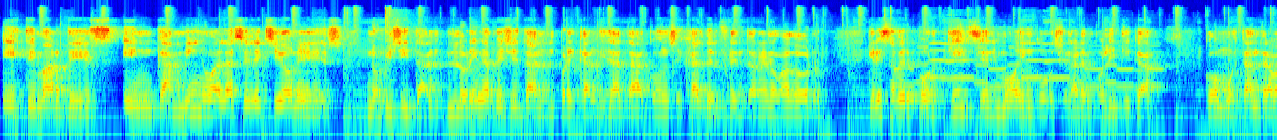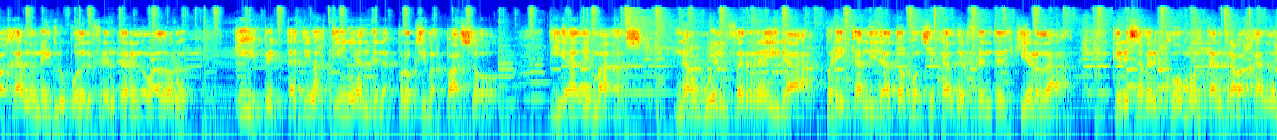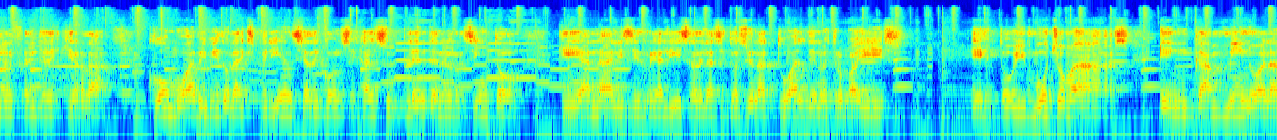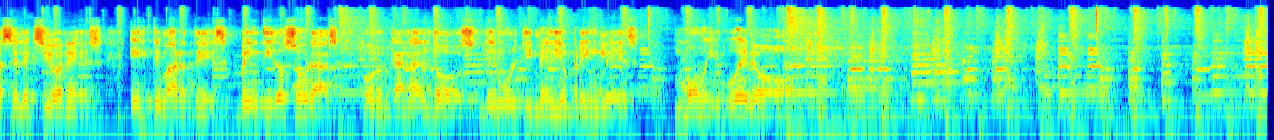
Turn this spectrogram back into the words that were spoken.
Este martes, en camino a las elecciones, nos visitan Lorena Pelletán, precandidata a concejal del Frente Renovador. ¿Querés saber por qué se animó a incursionar en política? ¿Cómo están trabajando en el grupo del Frente Renovador? ¿Qué expectativas tiene ante las próximas pasos? Y además, Nahuel Ferreira, precandidato a concejal del Frente de Izquierda. ¿Querés saber cómo están trabajando en el Frente de Izquierda? ¿Cómo ha vivido la experiencia de concejal suplente en el recinto? ¿Qué análisis realiza de la situación actual de nuestro país? Esto y mucho más en Camino a las Elecciones, este martes, 22 horas, por Canal 2 de Multimedio Pringles. Muy bueno.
